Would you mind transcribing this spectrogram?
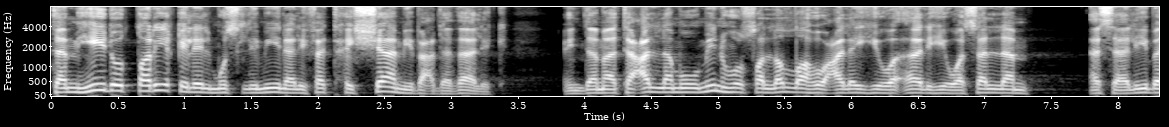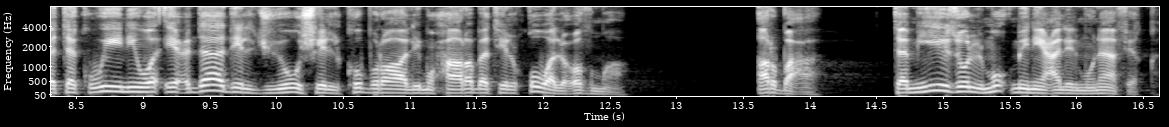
تمهيد الطريق للمسلمين لفتح الشام بعد ذلك عندما تعلموا منه صلى الله عليه وآله وسلم أساليب تكوين وإعداد الجيوش الكبرى لمحاربة القوى العظمى. أربعة تمييز المؤمن عن المنافق.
